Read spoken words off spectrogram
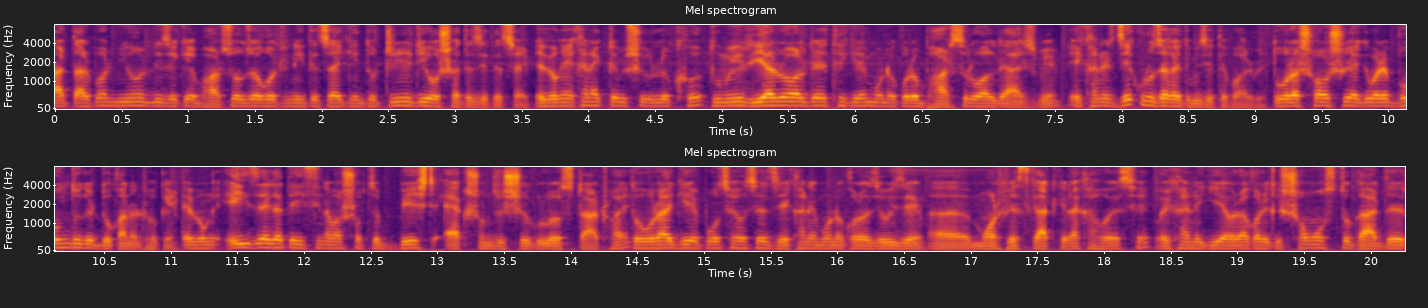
আর তারপর নিও নিজেকে ভার্চুয়াল জগতে নিতে চায়, কিন্তু ট্রিনিটি ওর সাথে যেতে চায়। এবং এখানে একটা বিষয় উল্লেখ্য, তুমি রিয়াল ওয়ার্ল্ডে থেকে মনে করো ভার্চুয়াল ওয়ার্ল্ডে আসবে। এখানে যে কোনো জায়গায় তুমি যেতে পারবে। তো ওরা সরাসরি একেবারে বন্দুকের দোকানে ঢোকে এবং এই জায়গাতে এই সিনেমার সবচেয়ে বেস্ট অ্যাকশন দৃশ্যগুলো স্টার্ট হয়। তো ওরা গিয়ে পৌঁছে হচ্ছে যেখানে মনে করো যে ওই যে মরফিয়াসকে আটকে রাখা হয়েছে। ওইখানে গিয়ে ওরা করে কি সমস্ত গার্ডদের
